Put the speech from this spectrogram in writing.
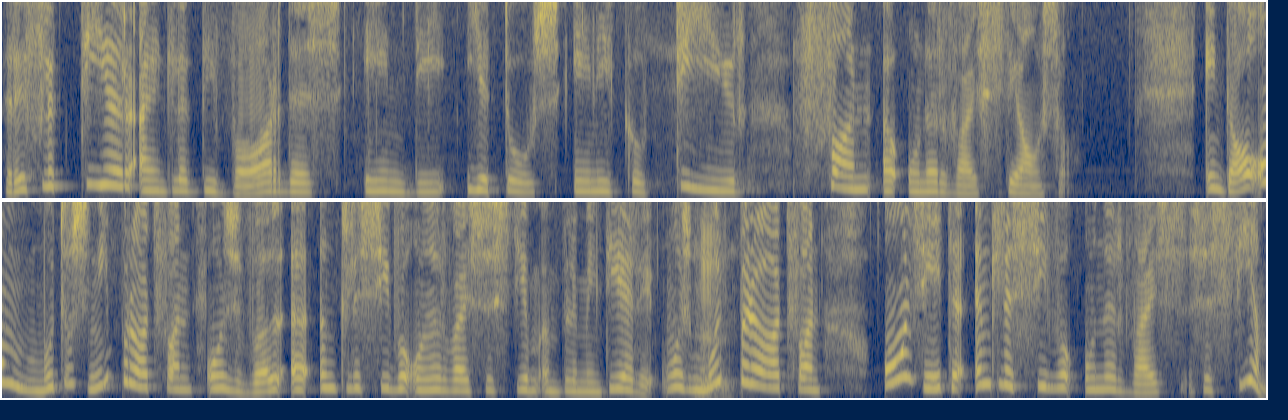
reflekteer eintlik die waardes en die ethos en die kultuur van 'n onderwysstelsel. En daarom moet ons nie praat van ons wil 'n inklusiewe onderwysstelsel implementeer nie. Ons hmm. moet praat van ons het 'n inklusiewe onderwysstelsel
